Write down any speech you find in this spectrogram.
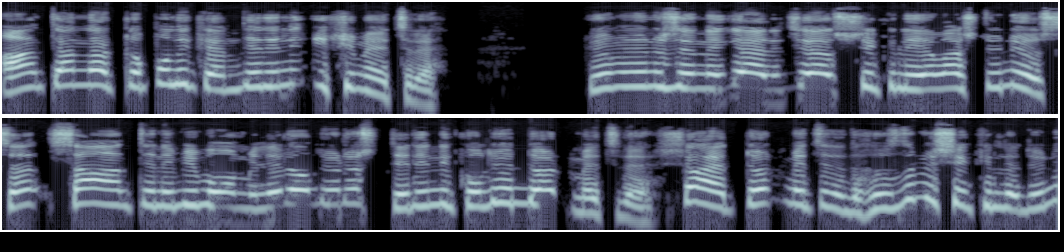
antenler kapalıyken derinlik 2 metre. Gömünün üzerine geldi cihaz şu şekilde yavaş dönüyorsa sağ anteni bir bombileri alıyoruz. Derinlik oluyor 4 metre. Şayet 4 metrede hızlı bir şekilde dönüyor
